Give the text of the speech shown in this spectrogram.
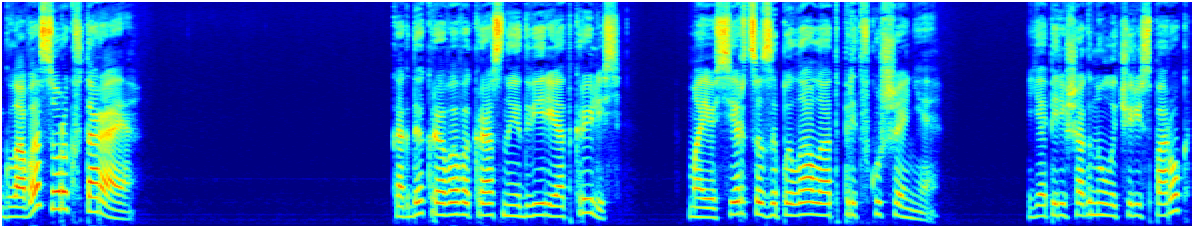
Глава 42. Когда кроваво-красные двери открылись, мое сердце запылало от предвкушения. Я перешагнула через порог,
